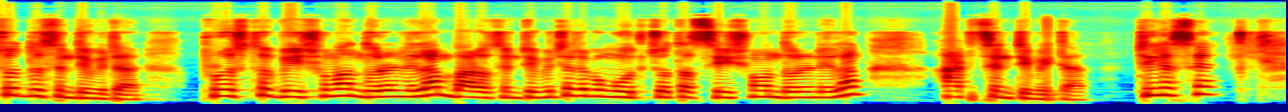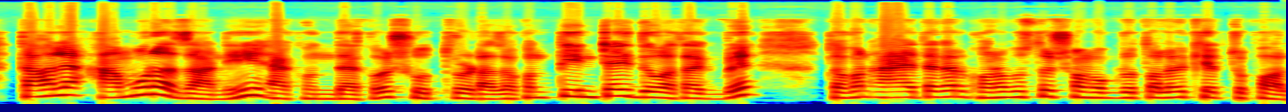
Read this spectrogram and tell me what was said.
চোদ্দ সেন্টিমিটার। প্রস্থ বি সমান ধরে নিলাম বারো সেন্টিমিটার এবং উচ্চতা সি সমান ধরে নিলাম আট সেন্টিমিটার, ঠিক আছে? তাহলে আমরা জানি, এখন দেখো সূত্রটা যখন তিনটাই দেওয়া থাকবে, তখন আয়তাকার ঘনবস্তুর সমগ্র তলের ক্ষেত্রফল,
